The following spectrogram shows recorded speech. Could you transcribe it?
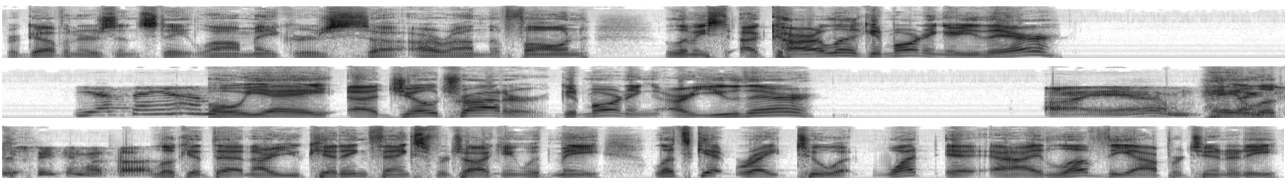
for governors and state lawmakers, uh, are on the phone. Let me, uh, Karla, good morning. Are you there? Yes, I am. Oh, yay. Uh, Joe Trotter, good morning. Are you there? I am. Hey, Thanks look for speaking with us. Look at that. And are you kidding? Thanks for talking with me. Let's get right to it. What uh, I love the opportunity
